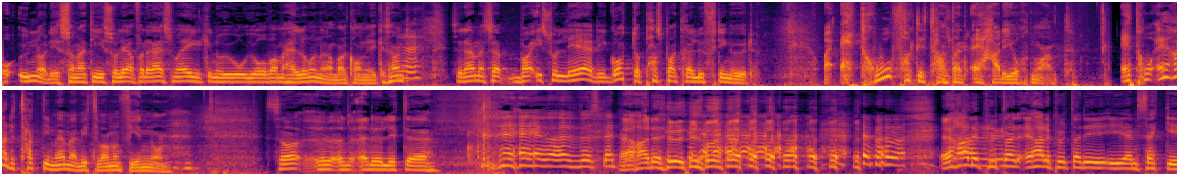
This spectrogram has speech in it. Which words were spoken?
og under de, sånn at de isolerer. For det er som regel ikke noe jordvarme heller under en balkong. ikke sant? Nei. Så dermed så bare isoler de godt, og pass på at det er lufting ut. Og jeg tror faktisk talt at jeg hadde gjort noe annet. Jeg tror jeg hadde tatt de med meg hvis det var noen fine noen. Så øh, er det litt øh, Jeg var spent på Jeg hadde Jeg hadde putta, jeg hadde putta de i en sekk i,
